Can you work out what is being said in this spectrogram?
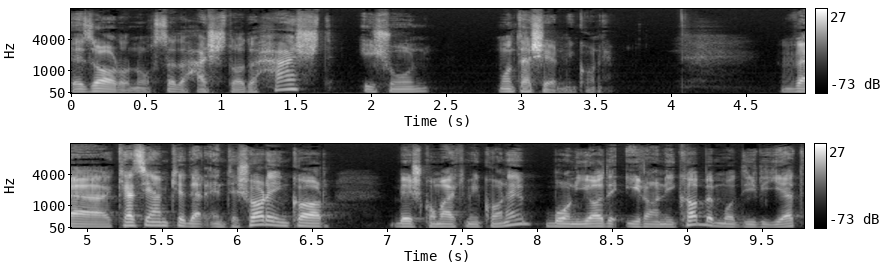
1988 ایشون منتشر می‌کنه. و کسی هم که در انتشار این کار بهش کمک می‌کنه بنیاد ایرانیکا به مدیریت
